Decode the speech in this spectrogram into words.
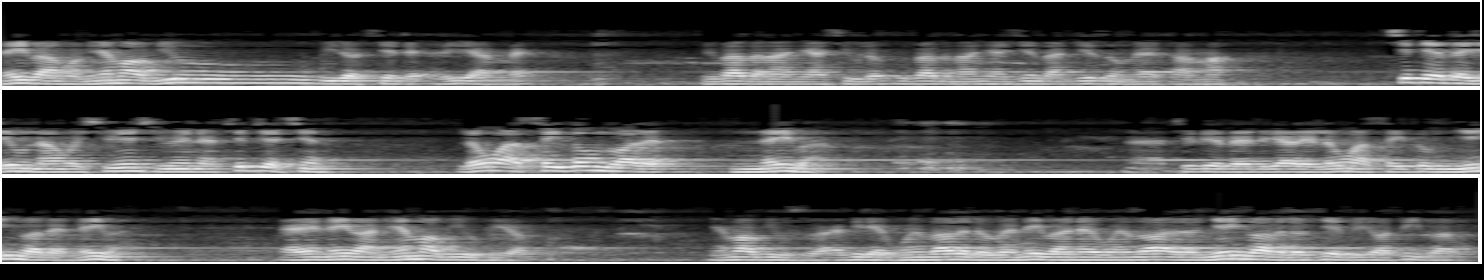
နိဗ္ဗာန်ကိုမျက်မှောက်ပြုပြီးတော့ဖြစ်တဲ့အရိယာမေဝိပဿနာညာရှုလို့ဝိပဿနာညာရှင်းတာပြည့်စုံတဲ့အခါမှာ ဖြစ်ပြတဲ့ယုံနာကိုရှင်ရှင်နဲ့ဖြစ်ပြချင်းလုံးဝစိတ်သုံးသွားတဲ့နိဗ္ဗာန်အဲဖြစ်ပြတဲ့တရားတွေလုံးဝစိတ်သုံးငြိမ့်သွားတဲ့နိဗ္ဗာန်အဲဒီနိဗ္ဗာန်မျက်မှောက်ပြုပြီးတော့မျက်မှောက်ပြုဆိုတာအဲ့ဒီတည်းဝင်သွားတယ်လို့ပဲနိဗ္ဗာန်နဲ့ဝင်သွားတယ်ငြိမ့်သွားတယ်လို့ဖြစ်ပြီးတော့သိသွားတယ်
